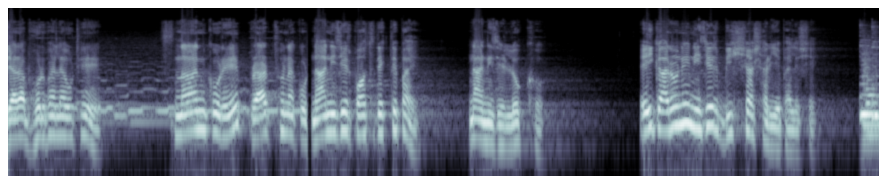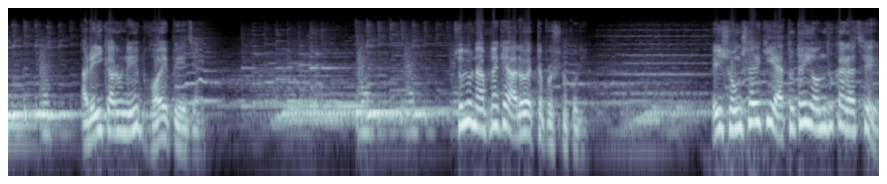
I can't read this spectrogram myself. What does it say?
যারা ভোরবেলা উঠে স্নান করে প্রার্থনা করে না নিজের পথ দেখতে পায়, না নিজের লক্ষ্য। এই কারণে নিজের বিশ্বাস হারিয়ে ফেলে সে। আর এই কারণে ভয় পেয়ে যায়। চলুন, আপনাকে আরও একটা প্রশ্ন করি। এই সংসারে কি এতটাই অন্ধকার আছে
